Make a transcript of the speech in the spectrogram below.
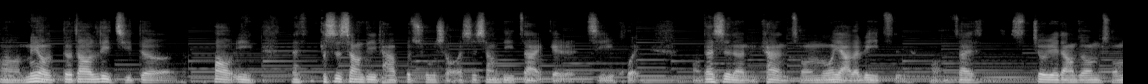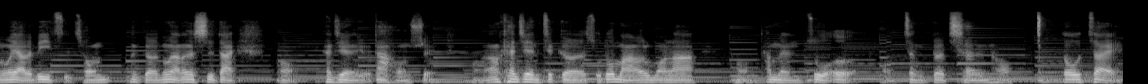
啊没有得到立即的报应，但是不是上帝他不出手，而是上帝在给人机会。哦，但是呢，你看从挪亚的例子哦，在旧约当中，从挪亚的例子，从那个挪亚那个时代哦，看见有大洪水哦，然后看见这个索多玛、俄摩拉哦，他们作恶哦，整个城哦都在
